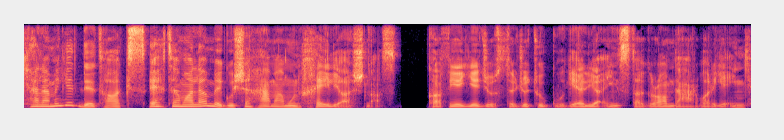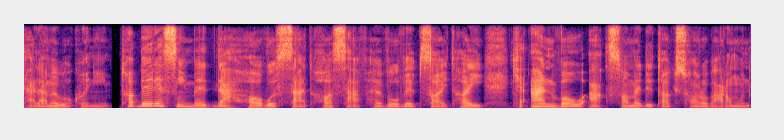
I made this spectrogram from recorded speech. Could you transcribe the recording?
کلمه detox احتمالا به گوش هممون خیلی آشناست. کافیه یه جستجو تو گوگل یا اینستاگرام درباره این کلمه بکنیم تا برسیم به دهها و صدها صفحه و وبسایت هایی که انواع و اقسام detox ها رو برامون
